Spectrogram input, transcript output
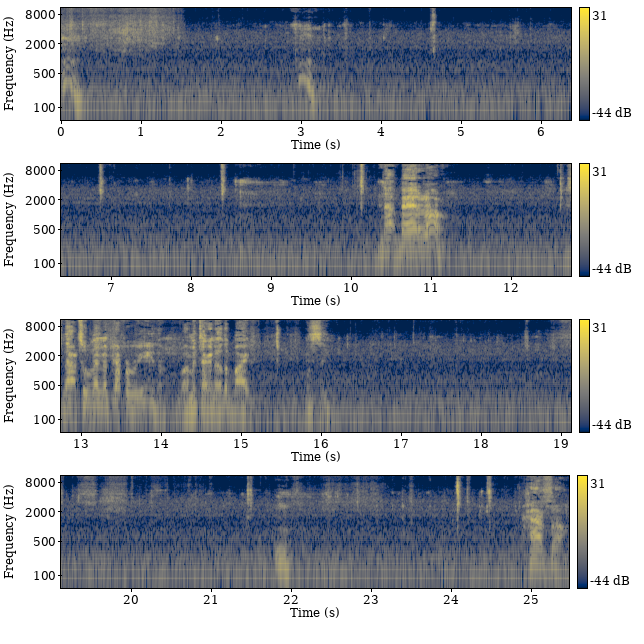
Mmm. Hmm. Not bad at all. It's not too lemon peppery either. But let me take another bite. Let's see. Mmm. Have some.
